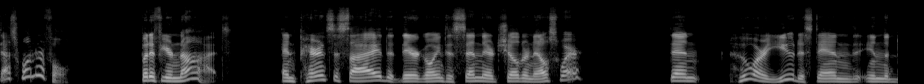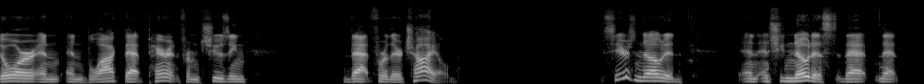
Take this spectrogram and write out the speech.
that's wonderful. But if you're not, and parents decide that they're going to send their children elsewhere, then who are you to stand in the door and, and block that parent from choosing that for their child? Sears noted, and, and she noticed that that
